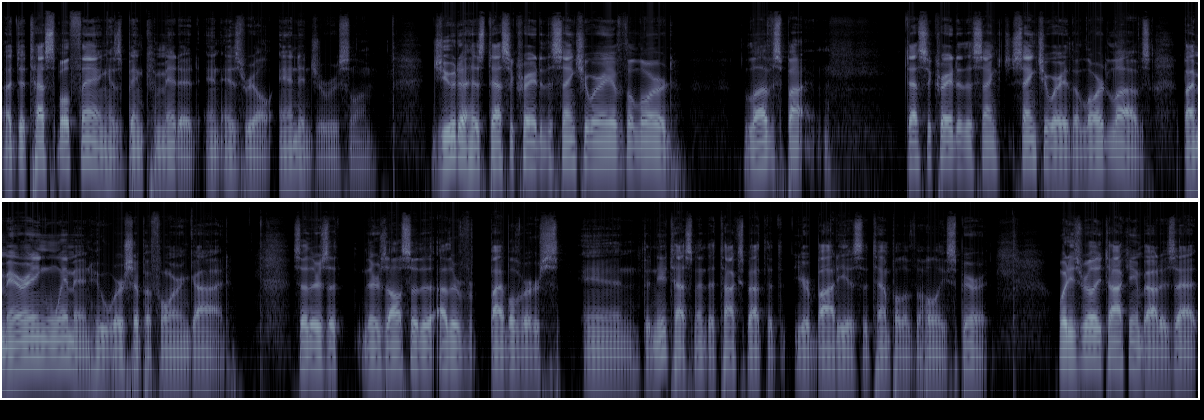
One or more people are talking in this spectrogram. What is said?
A detestable thing has been committed in Israel and in Jerusalem. Judah has desecrated the sanctuary of the Lord, loves by desecrated the sanctuary the Lord loves by marrying women who worship a foreign god. So there's a there's also the other Bible verse in the New Testament that talks about that your body is the temple of the Holy Spirit. What he's really talking about is that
